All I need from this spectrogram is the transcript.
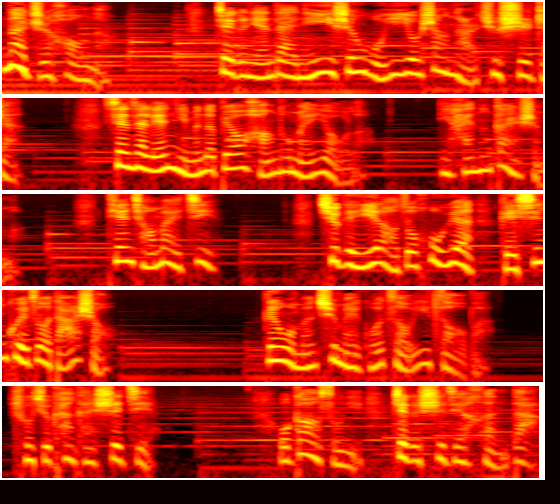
那之后呢？这个年代你一身武艺又上哪儿去施展？现在连你们的标行都没有了。你还能干什么？天桥卖艺，去给遗老做护院，给新贵做打手。跟我们去美国走一走吧，出去看看世界。我告诉你，这个世界很大，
